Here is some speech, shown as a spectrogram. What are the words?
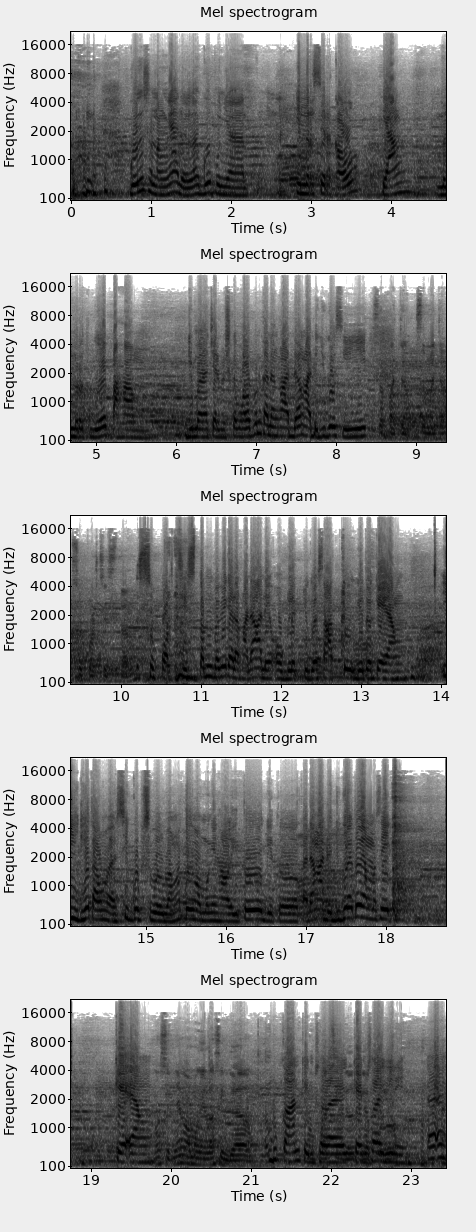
gue tuh senangnya adalah gue punya inner circle yang menurut gue paham gimana cara basic walaupun kadang-kadang ada juga sih. Semacam semacam support system. Support system tapi kadang-kadang ada yang oglek juga satu gitu kayak yang ih dia tahu nggak sih? Gue sebel banget dia ngomongin hal itu gitu. Kadang ada juga tuh yang masih kayak yang maksudnya ngomongin lo single. Bukan kayak misalnya kayak misalnya 30. gini. Eh, eh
